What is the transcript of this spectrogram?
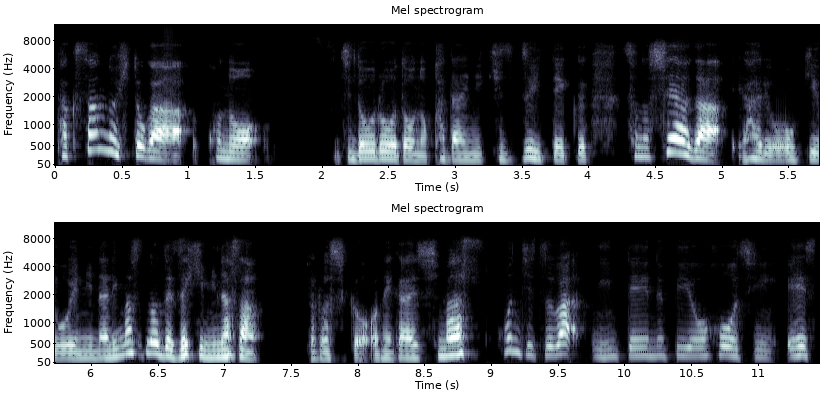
たくさんの人がこの児童労働の課題に気づいていく、そのシェアがやはり大きい応援になりますので、ぜひ皆さんよろしくお願いします。本日は認定 NPO 法人エース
